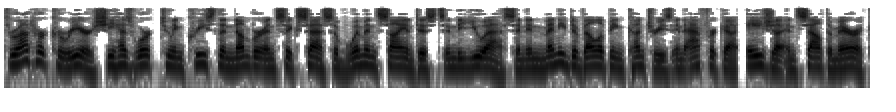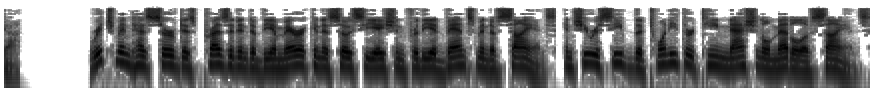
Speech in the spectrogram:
Throughout her career she has worked to increase the number and success of women scientists in the U.S. and in many developing countries in Africa, Asia and South America. Richmond has served as president of the American Association for the Advancement of Science, and she received the 2013 National Medal of Science.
